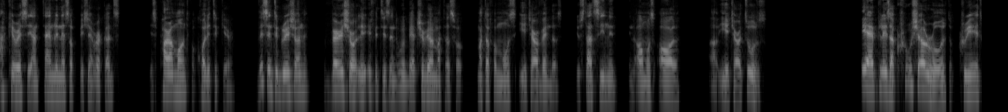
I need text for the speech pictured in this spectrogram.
accuracy and timeliness of patient records is paramount for quality care. This integration, very shortly, if it isn't, will be a trivial for, matter for most EHR vendors. You start seeing it in almost all uh, EHR tools. AI plays a crucial role to create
